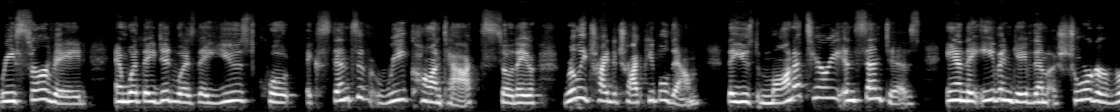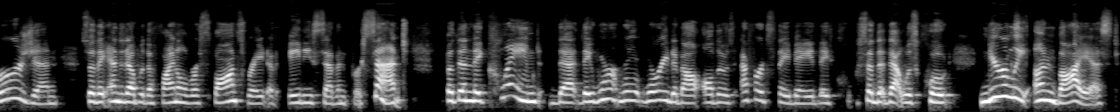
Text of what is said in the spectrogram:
resurveyed. And what they did was they used quote extensive recontacts. So they really tried to track people down. They used monetary incentives and they even gave them a shorter version. So they ended up with a final response rate of 87% but then they claimed that they weren't re- worried about all those efforts they made. They said that that was quote nearly unbiased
